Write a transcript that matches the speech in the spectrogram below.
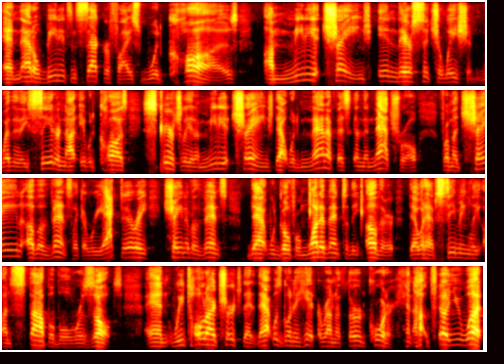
And that obedience and sacrifice would cause immediate change in their situation. Whether they see it or not, it would cause spiritually an immediate change that would manifest in the natural from a chain of events, like a reactory chain of events that would go from one event to the other that would have seemingly unstoppable results. And we told our church that that was going to hit around the third quarter. And I'll tell you what,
